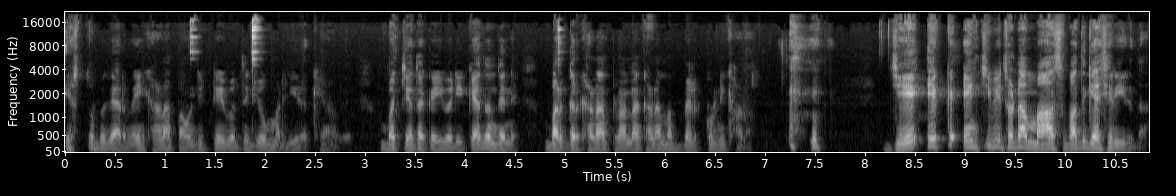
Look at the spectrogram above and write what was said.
ਇਸ ਤੋਂ ਬਗੈਰ ਨਹੀਂ ਖਾਣਾ ਭਾਵੇਂ ਜੀ ਟੇਬਲ ਤੇ ਜੋ ਮਰਜ਼ੀ ਰੱਖਿਆ ਹੋਵੇ। ਬੱਚੇ ਤਾਂ ਕਈ ਵਾਰੀ ਕਹਿ ਦਿੰਦੇ ਨੇ 버ਗਰ ਖਾਣਾ ਫਲਾਨਾ ਖਾਣਾ ਮੈਂ ਬਿਲਕੁਲ ਨਹੀਂ ਖਾਣਾ। ਜੇ 1 ਇੰਚ ਵੀ ਤੁਹਾਡਾ ਮਾਸ ਵੱਧ ਗਿਆ ਸਰੀਰ ਦਾ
